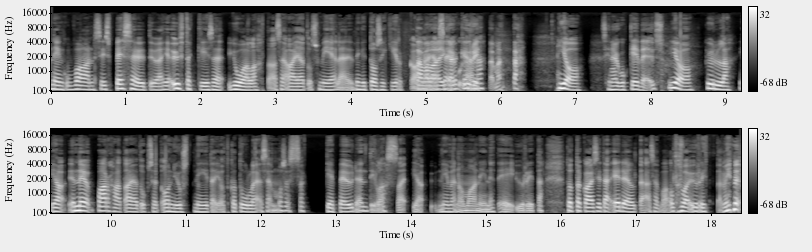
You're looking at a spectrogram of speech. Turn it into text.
niin kuin vaan siis peseytyä ja yhtäkkiä se juolahtaa se ajatus mieleen jotenkin tosi kirkkaana Tavallaan ja ikään kuin selkeänä. yrittämättä. Joo, Siinä on joku keveys. Joo, kyllä. Ja, ja ne parhaat ajatukset on just niitä, jotka tulee semmoisessa kepeyden tilassa ja nimenomaan niin, että ei yritä. Totta kai sitä edeltää se valtava yrittäminen,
